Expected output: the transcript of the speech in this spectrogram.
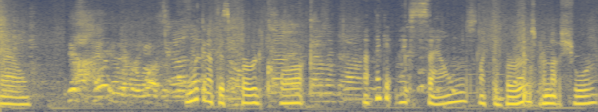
Wow. I'm looking at this bird clock. I think it makes sounds like the birds, but I'm not sure.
